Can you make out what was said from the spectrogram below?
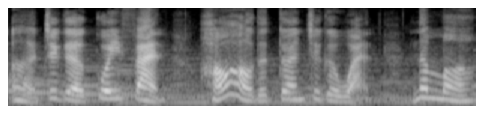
呃这个规范，好好的端这个碗，那么。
